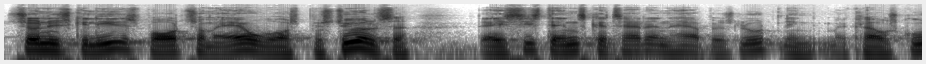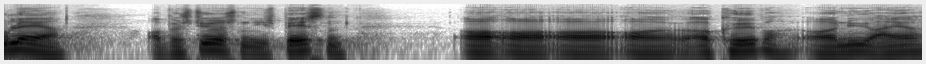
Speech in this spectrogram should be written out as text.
Sønderjysk Elitesport, som er jo vores bestyrelse, der i sidste ende skal tage den her beslutning med Claus Gullager og bestyrelsen i spidsen, og, og, og, og, og køber og ny ejer,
